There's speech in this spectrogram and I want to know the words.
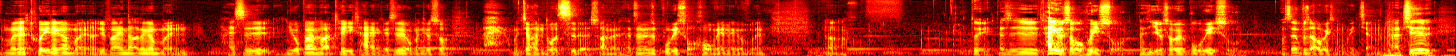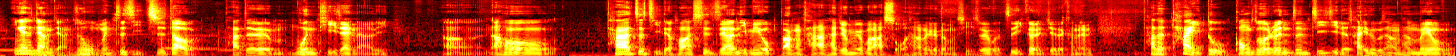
我们在推那个门，然后就发现到那个门还是有办法推开。可是我们就说，哎，我们叫很多次了，算了，他真的是不会锁后面那个门。嗯，对，但是他有时候会锁，但是有时候又不会锁。我真的不知道为什么会这样啊！其实应该是这样讲，就是我们自己知道他的问题在哪里啊。然后他自己的话是，只要你没有帮他，他就没有办法锁上这个东西。所以我自己个人觉得，可能他的态度，工作认真积极的态度上，他没有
